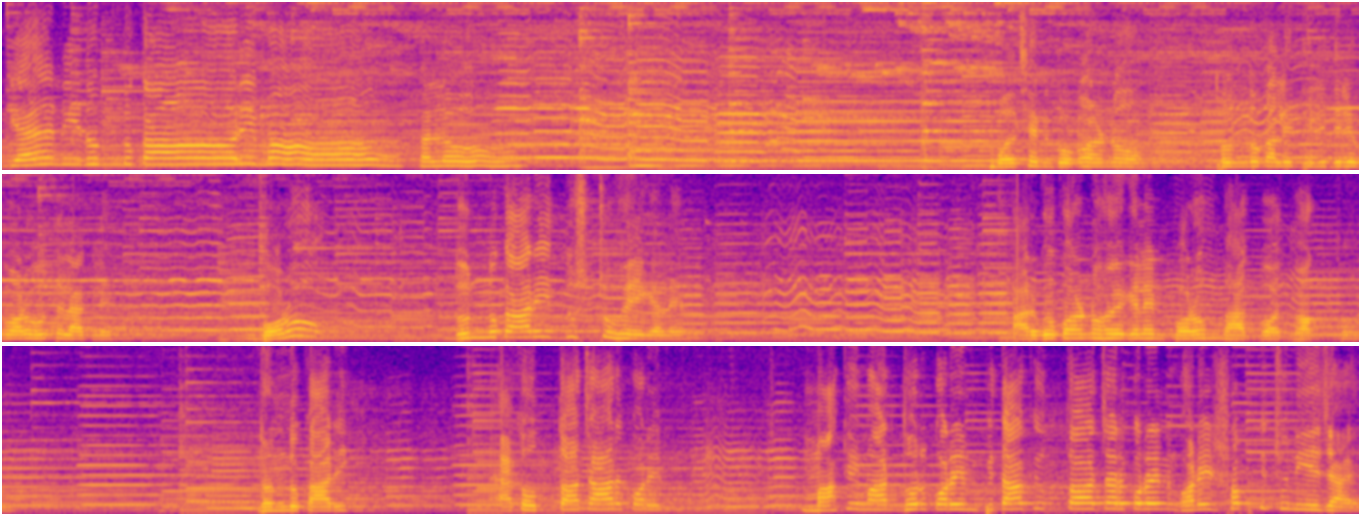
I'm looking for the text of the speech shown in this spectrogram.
জ্ঞানী ধুন্দুকারি মা হ্যালো বলছেন গোকর্ণ ধুন্দুকালী ধীরে ধীরে বড় হতে লাগলেন বড় ধুন্দুকারী দুষ্ট হয়ে গেলেন আর গোকর্ণ হয়ে গেলেন পরম ভাগবত ভক্ত ধন্দুকারী এত অত্যাচার করেন মাকে মারধর করেন পিতাকে অত্যাচার করেন ঘরের সব কিছু নিয়ে যায়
